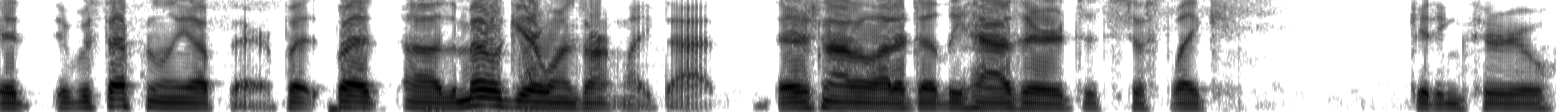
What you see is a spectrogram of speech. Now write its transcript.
It it was definitely up there. But but uh, the Metal Gear ones aren't like that. There's not a lot of deadly hazards. It's just like getting through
